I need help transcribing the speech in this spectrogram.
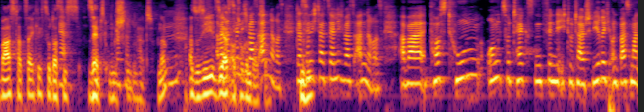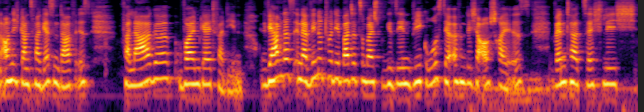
war es tatsächlich so, dass ja. sie es selbst umgeschrieben hat. Ne? Mhm. Also sie, sie als das Autorin. Das finde ich was anderes. Das mhm. finde ich tatsächlich was anderes. Aber posthum umzutexten finde ich total schwierig. Und was man auch nicht ganz vergessen darf, ist, Verlage wollen Geld verdienen. Wir haben das in der Winnetou-Debatte zum Beispiel gesehen, wie groß der öffentliche Aufschrei ist, wenn tatsächlich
